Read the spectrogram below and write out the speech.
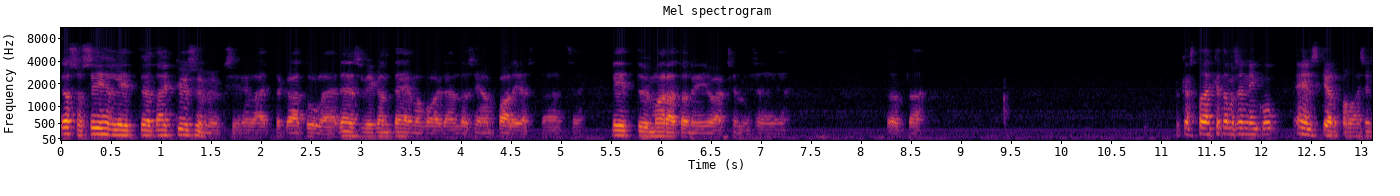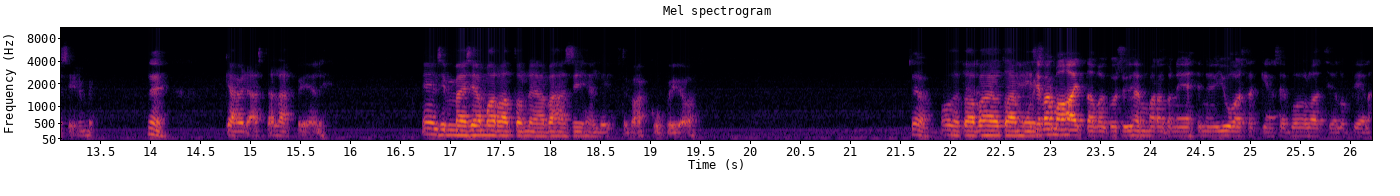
jos on siihen liittyen jotain kysymyksiä, niin laittakaa tulee. Et ensi viikon teema voidaan tosiaan paljastaa, että se liittyy maratonin juoksemiseen. Ja, tota, Oikeastaan ehkä tämmöisen niin ensikertalaisen silmin niin. käydään sitä läpi. Eli ensimmäisiä maratoneja ja vähän siihen liittyvää kuvioa. Joo. Otetaan vähän jotain Ei se muista. varmaan haittaa, vaikka olisi yhden maratonin ehtinyt juostakin, niin se voi olla, että siellä on vielä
